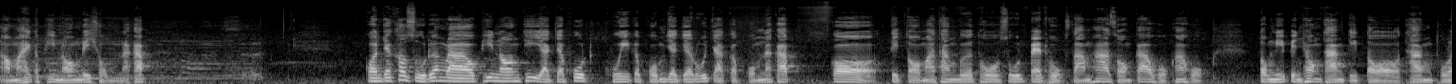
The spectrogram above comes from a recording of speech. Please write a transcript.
เอามาให้กับพี่น้องได้ชมนะครับ ก่อนจะเข้าสู่เรื่องราวพี่น้องที่อยากจะพูดคุยกับผม อยากจะรู้จักกับผมนะครับ ก็ติดต่อมาทางเบอร์โทร 0863529656 ตรงนี้เป็นช่องทางติดต่อทางโทร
